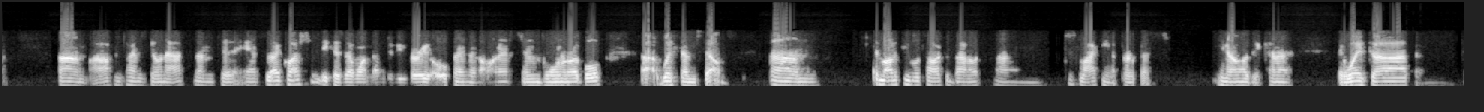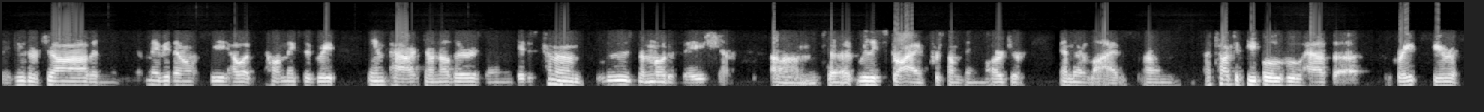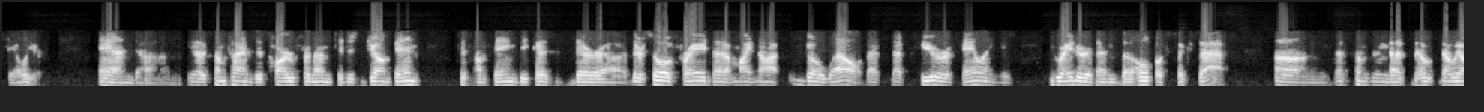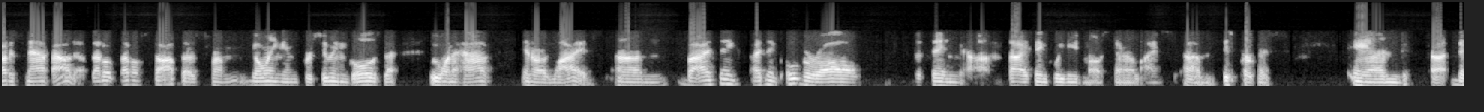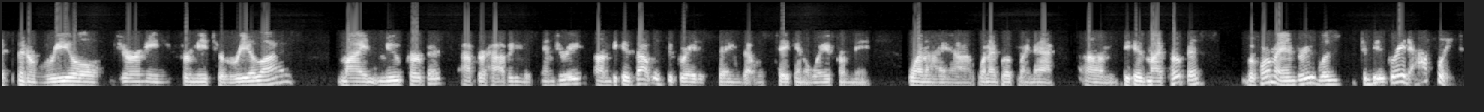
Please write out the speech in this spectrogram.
Um, I oftentimes don't ask them to answer that question because I want them to be very open and honest and vulnerable uh, with themselves. Um, a lot of people talk about um, just lacking a purpose. You know, they kind of they wake up and they do their job, and maybe they don't see how it how it makes a great impact on others, and they just kind of lose the motivation um, to really strive for something larger in their lives. Um, I talk to people who have a great fear of failure and um, you know sometimes it's hard for them to just jump in to something because they're uh, they're so afraid that it might not go well. That that fear of failing is greater than the hope of success. Um, that's something that that we ought to snap out of. That'll that'll stop us from going and pursuing goals that we want to have in our lives. Um, but I think I think overall, the thing um, that I think we need most in our lives um, is purpose, and uh, that's been a real journey for me to realize my new purpose after having this injury, um, because that was the greatest thing that was taken away from me when I uh, when I broke my neck. Um, because my purpose before my injury was to be a great athlete.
